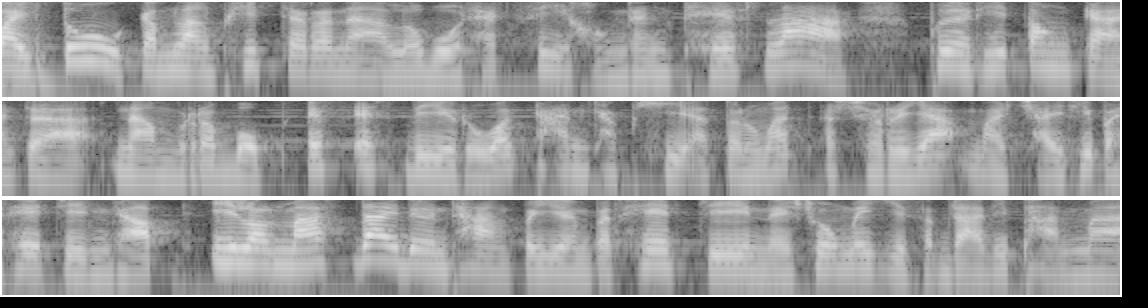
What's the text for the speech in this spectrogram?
Baidu กำลังพิจารณา robotaxi ของทางเทสลาเพื่อที่ต้องการจะนำระบบ FSD หรือว่าการขับขี่อัตโนมัติอัจฉริยะมาใช้ที่ประเทศจีนครับอีลอนมัสก์ได้เดินทางไปเยือนประเทศจีนในช่วงไม่กี่สัปดาห์ที่ผ่านมา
